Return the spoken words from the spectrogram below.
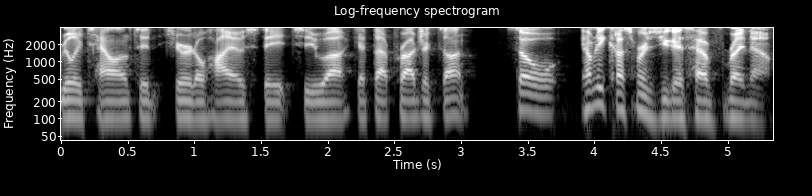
really talented here at Ohio State to uh, get that project done. So, how many customers do you guys have right now?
